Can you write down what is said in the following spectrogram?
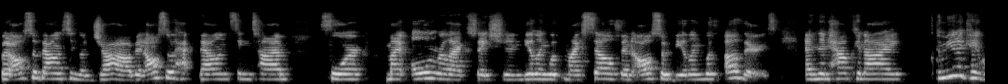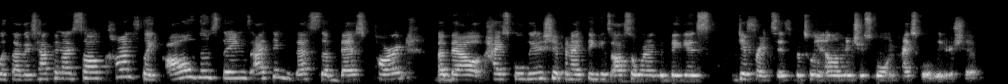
but also balancing a job and also ha- balancing time for my own relaxation, dealing with myself and also dealing with others. And then how can I communicate with others? How can I solve conflict? All those things. I think that's the best part about high school leadership. And I think it's also one of the biggest differences between elementary school and high school leadership.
